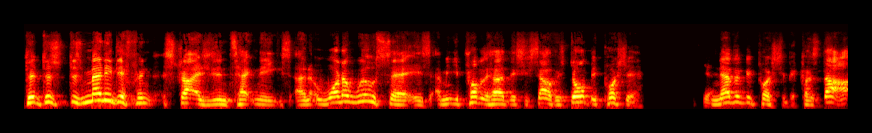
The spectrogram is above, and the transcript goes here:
there's there's many different strategies and techniques, and what I will say is, I mean, you probably heard this yourself: is don't be pushy. Yeah. Never be pushy because that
